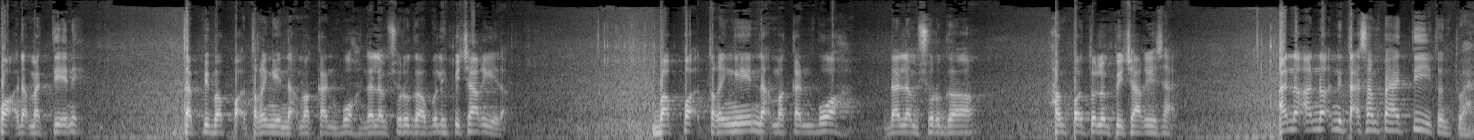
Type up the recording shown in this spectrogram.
pak nak mati ni tapi bapak teringin nak makan buah dalam syurga boleh pergi cari tak Bapak teringin nak makan buah dalam syurga. Hampa tolong pergi cari sat. Anak-anak ni tak sampai hati tuan-tuan.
